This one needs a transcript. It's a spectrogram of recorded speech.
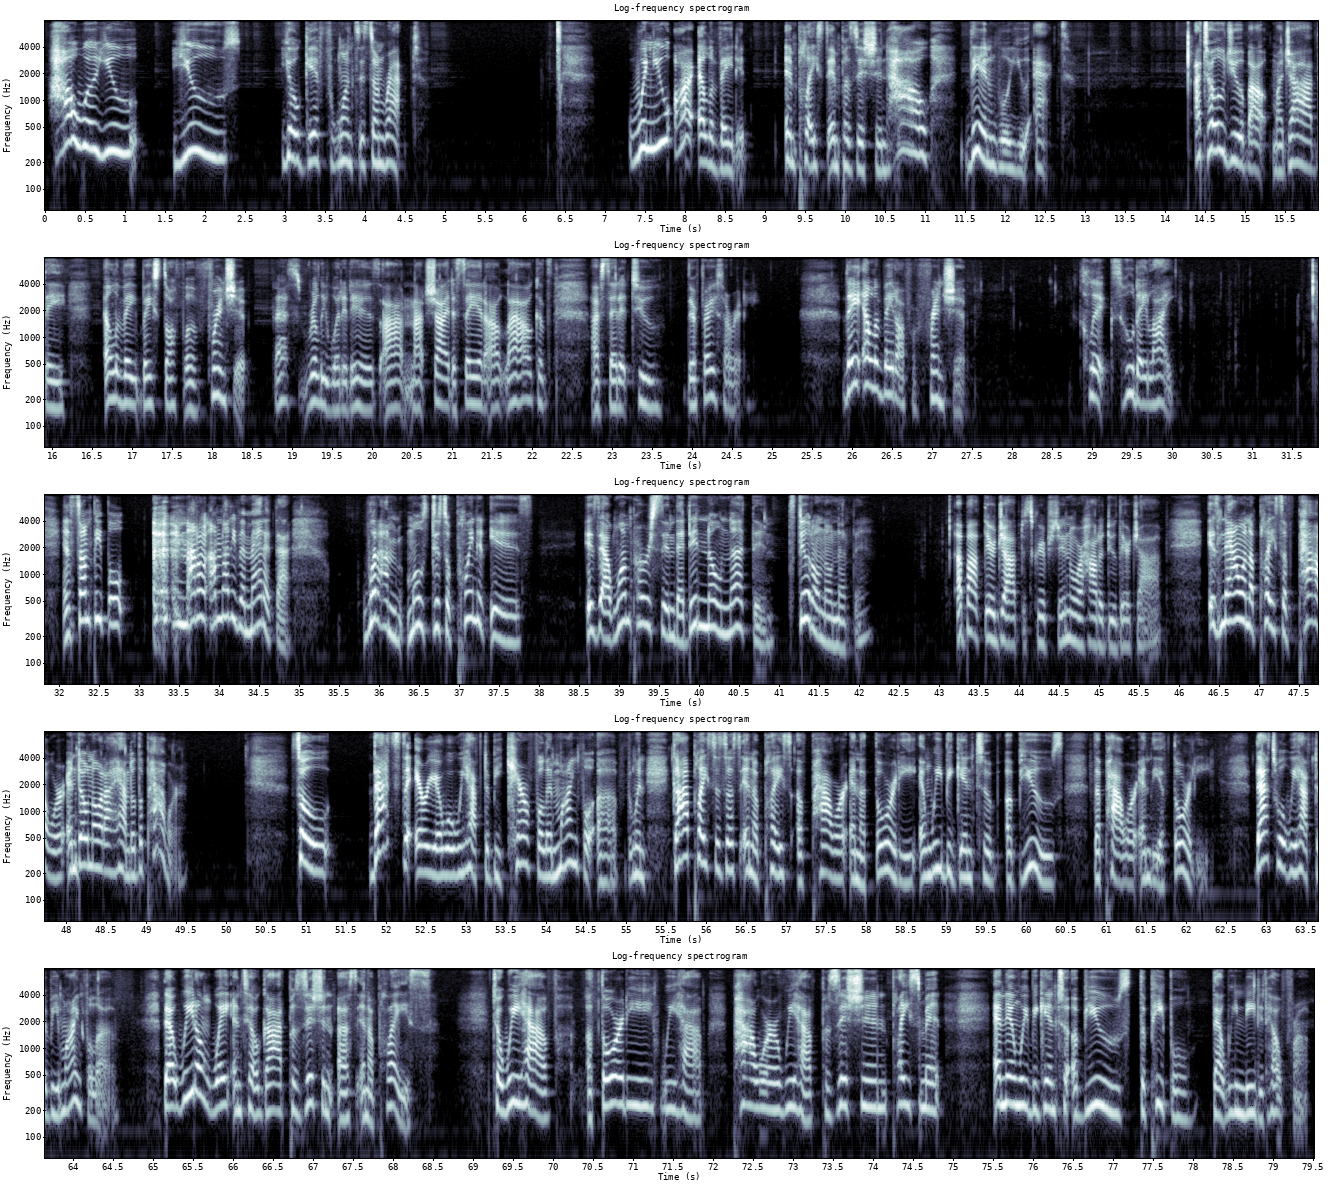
How will you use your gift once it's unwrapped. When you are elevated and placed in position, how then will you act? I told you about my job. They elevate based off of friendship. That's really what it is. I'm not shy to say it out loud because I've said it to their face already. They elevate off of friendship, clicks, who they like, and some people, I don't, I'm not even mad at that. What I'm most disappointed is, is that one person that didn't know nothing, still don't know nothing about their job description or how to do their job, is now in a place of power and don't know how to handle the power. So that's the area where we have to be careful and mindful of. When God places us in a place of power and authority and we begin to abuse the power and the authority, that's what we have to be mindful of. That we don't wait until God position us in a place till we have authority, we have power, we have position, placement, and then we begin to abuse the people that we needed help from.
